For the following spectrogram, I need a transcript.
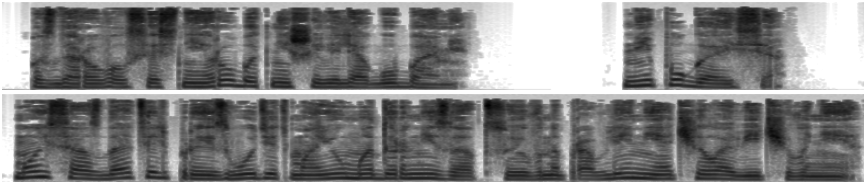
— поздоровался с ней робот, не шевеля губами. «Не пугайся», мой создатель производит мою модернизацию в направлении очеловечивания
